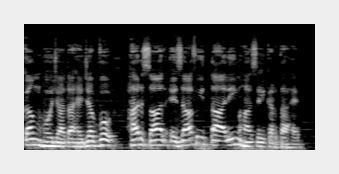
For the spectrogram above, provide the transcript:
कम हो जाता है, जब वो हर साल इजाफी तालीम हासिल करता है।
